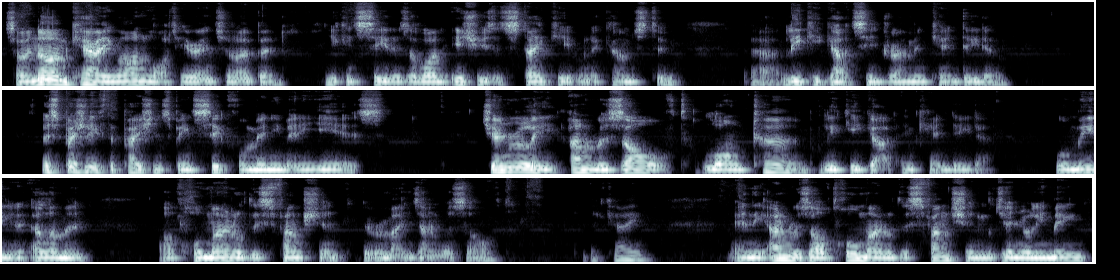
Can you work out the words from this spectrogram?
So I know I'm carrying on a lot here, Angelo, but you can see there's a lot of issues at stake here when it comes to uh, leaky gut syndrome and candida, especially if the patient's been sick for many, many years. Generally, unresolved long term leaky gut and candida will mean an element of hormonal dysfunction that remains unresolved. Okay? And the unresolved hormonal dysfunction will generally mean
